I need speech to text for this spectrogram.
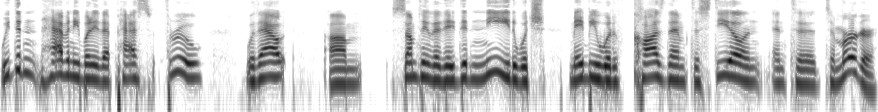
We didn't have anybody that passed through without um, something that they didn't need, which maybe would have caused them to steal and, and to, to murder.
